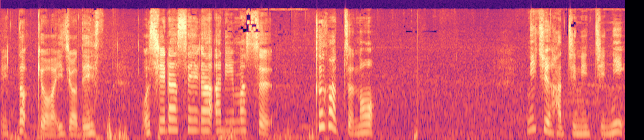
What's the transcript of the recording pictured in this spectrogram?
えっと今日は以上です。お知らせがあります。9月の28日に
